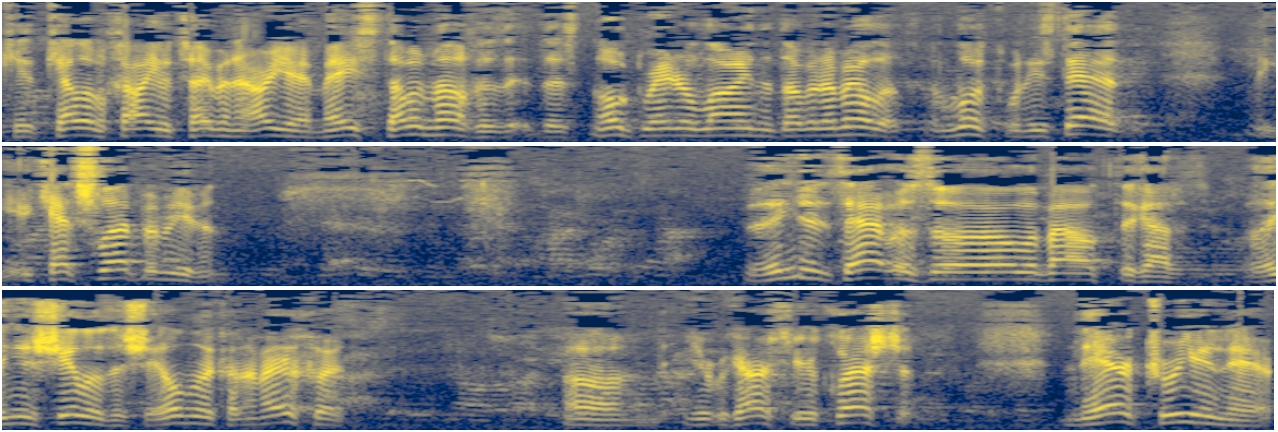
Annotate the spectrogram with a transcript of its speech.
Kelev Chayu Tevin Arya Mace David Melech. There's no greater line than David Melech. And look, when he's dead, you can't schlep him even. The thing is, that was all about the God. The thing is, Sheila, the Sheila, the. Um, in regards to your question, Ner Kriya Ner.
